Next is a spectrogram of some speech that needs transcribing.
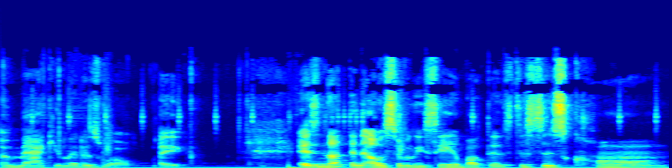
immaculate as well. Like, there's nothing else to really say about this. This is calm,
